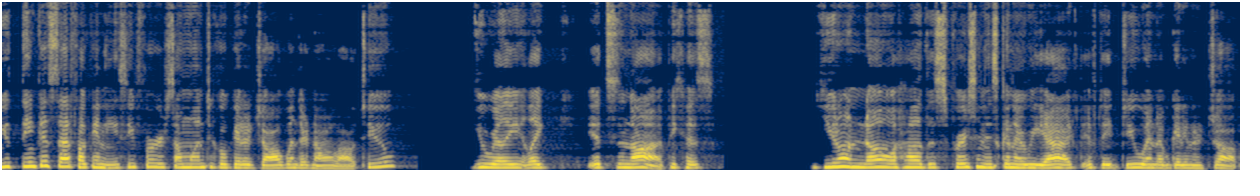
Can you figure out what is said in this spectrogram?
you think it's that fucking easy for someone to go get a job when they're not allowed to? You really, like, it's not because you don't know how this person is gonna react if they do end up getting a job.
